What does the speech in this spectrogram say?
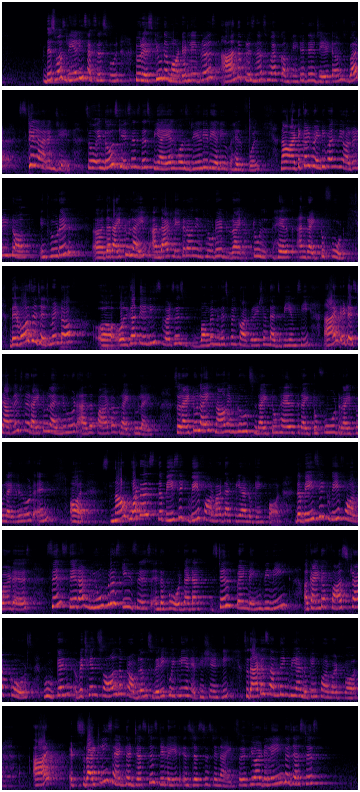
This was really successful to rescue the bonded laborers and the prisoners who have completed their jail terms but still are in jail. So in those cases this PIL was really really helpful. Now article 21 we already talked included uh, the right to life and that later on included right to health and right to food. There was a judgment of uh, Olga Tellis versus Bombay Municipal Corporation that's BMC and it established the right to livelihood as a part of right to life. So right to life now includes right to health, right to food, right to livelihood and all. Now what is the basic way forward that we are looking for? The basic way forward is since there are numerous cases in the court that are still pending, we need a kind of fast track courts who can which can solve the problems very quickly and efficiently. So that is something we are looking forward for and it's rightly said that justice delayed is justice denied. So if you are delaying the justice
